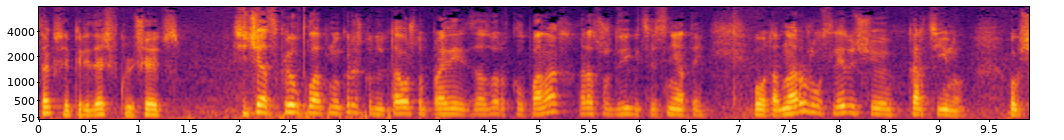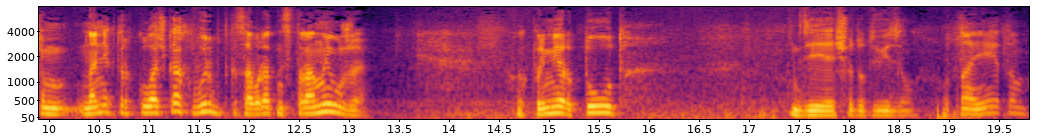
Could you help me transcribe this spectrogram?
Так все передачи включаются. Сейчас скрыл клапанную крышку для того, чтобы проверить зазор в клапанах, раз уж двигатель снятый. Вот, обнаружил следующую картину. В общем, на некоторых кулачках выработка с обратной стороны уже. К примеру, тут, где я еще тут видел, вот на этом,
